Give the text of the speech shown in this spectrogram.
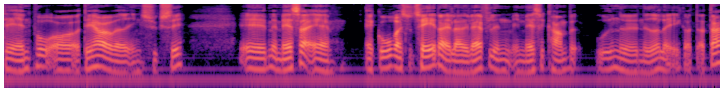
det an på, og, og det har jo været en succes øh, med masser af, af gode resultater, eller i hvert fald en, en masse kampe uden øh, nederlag. Ikke? Og, og der,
